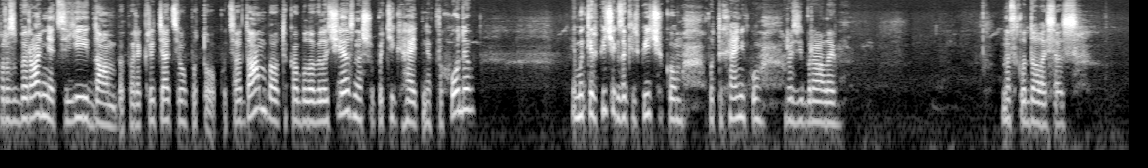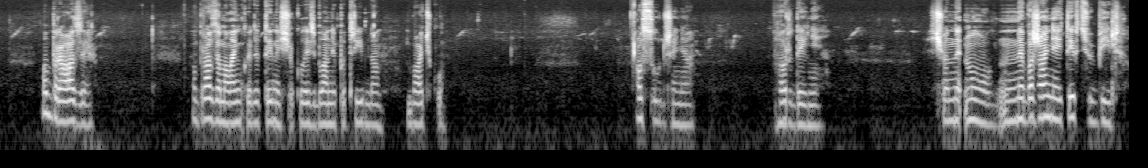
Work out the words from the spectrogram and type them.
розбирання цієї дамби, перекриття цього потоку. Ця дамба така була величезна, що потік геть не проходив. І ми кирпічик за кирпічиком потихеньку розібрали. Вона складалася з образи, образи маленької дитини, що колись була не потрібна батьку, осудження, гордині, що не, ну, небажання йти в цю біль.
